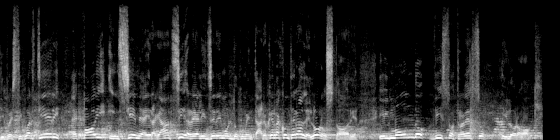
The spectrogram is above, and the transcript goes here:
di questi quartieri e poi insieme ai ragazzi realizzeremo il documentario che racconterà le loro storie il mondo visto attraverso i loro occhi.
